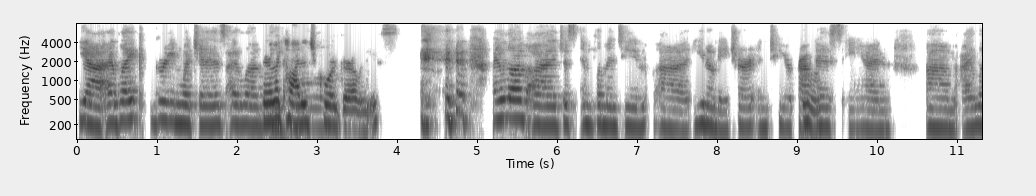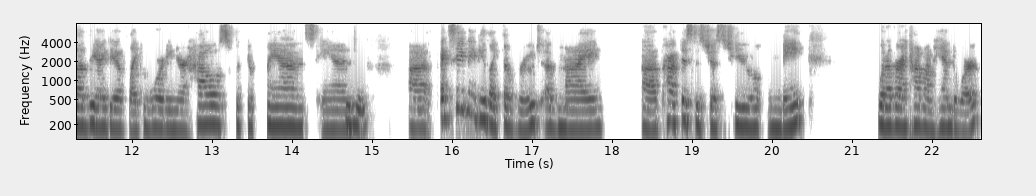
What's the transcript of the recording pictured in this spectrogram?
Yeah, I like green witches. I love They're the, the cottage core girlies. I love uh, just implementing, uh, you know, nature into your mm. practice. Mm. And um, I love the idea of like warding your house with your plants. And mm-hmm. uh, I'd say maybe like the root of my uh, practice is just to make whatever I have on hand to work.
